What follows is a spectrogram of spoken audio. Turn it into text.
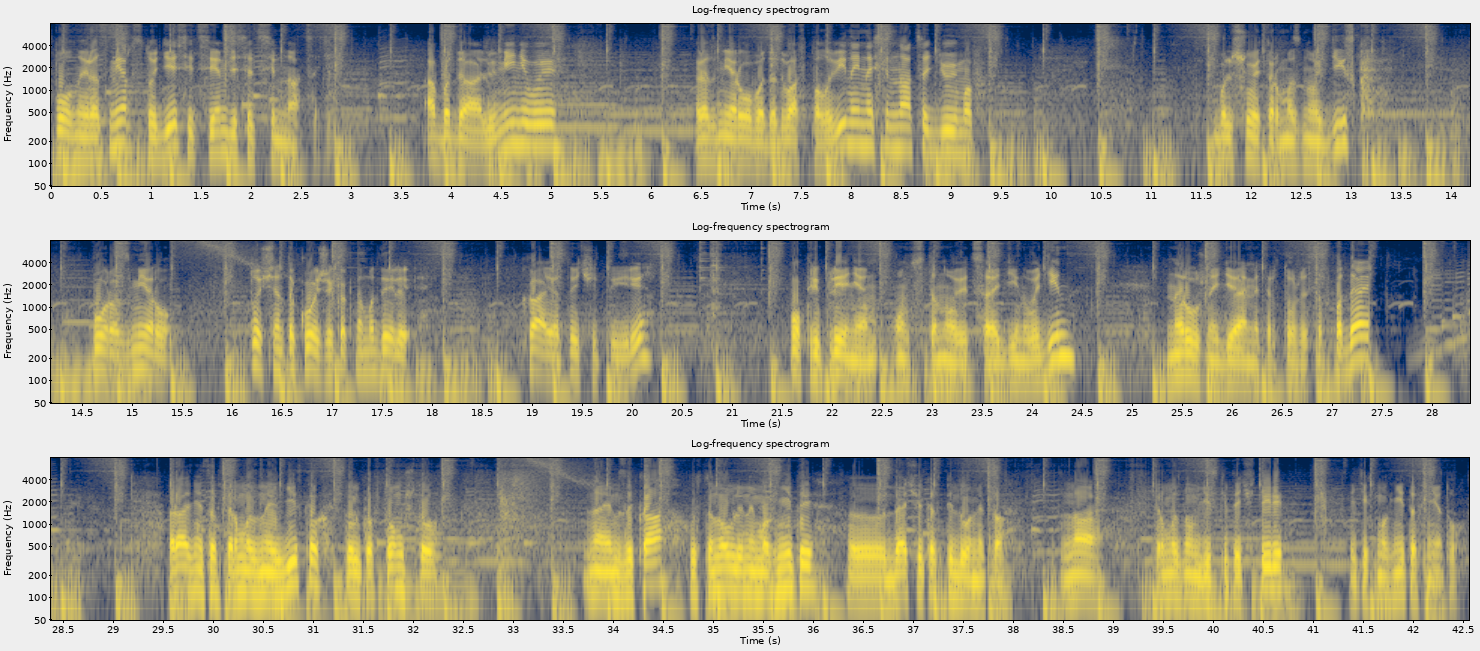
Полный размер 110 70 17. Обода алюминиевые. Размер обода 2,5 на 17 дюймов. Большой тормозной диск. По размеру точно такой же, как на модели Kaya T4. По креплениям он становится один в один. Наружный диаметр тоже совпадает. Разница в тормозных дисках только в том, что на МЗК установлены магниты э, датчика спидометра. На тормозном диске Т4 этих магнитов нету.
